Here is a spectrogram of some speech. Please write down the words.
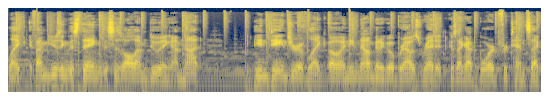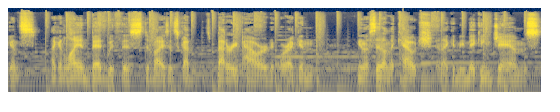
Like if I'm using this thing, this is all I'm doing. I'm not in danger of like, oh, I need now I'm going to go browse Reddit because I got bored for 10 seconds. I can lie in bed with this device. It's got it's battery powered or I can you know, sit on the couch and I can be making jams.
